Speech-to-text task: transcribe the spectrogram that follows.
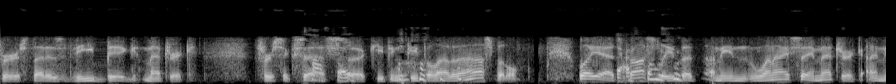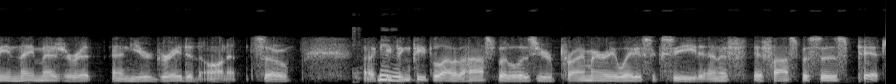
first. That is the big metric for success, uh, keeping people out of the hospital. Well, yeah, it's yes. costly, but I mean, when I say metric, I mean they measure it and you're graded on it. So uh, mm. Keeping people out of the hospital is your primary way to succeed. And if, if hospices pitch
